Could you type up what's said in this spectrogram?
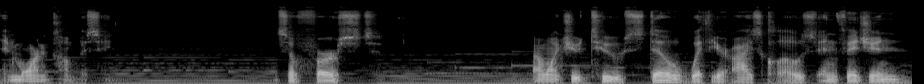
and more encompassing. So, first, I want you to, still with your eyes closed, envision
